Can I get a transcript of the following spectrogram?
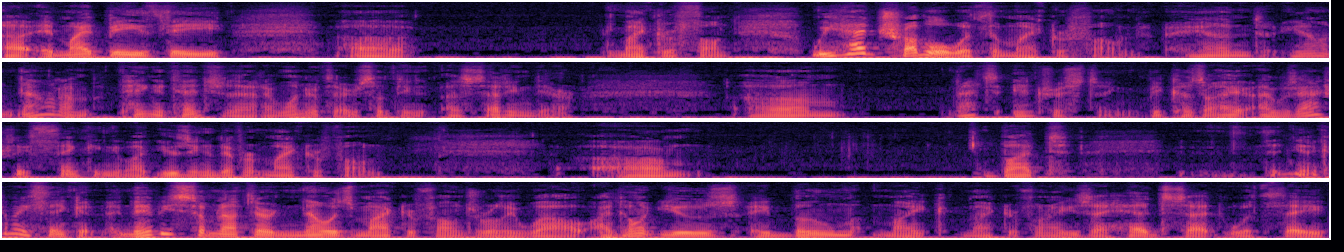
uh, it might be the uh, microphone. We had trouble with the microphone, and you know now that I'm paying attention to that, I wonder if there's something a setting there. Um, that's interesting because I, I was actually thinking about using a different microphone. Um, but you know, got me thinking. Maybe someone out there knows microphones really well. I don't use a boom mic microphone. I use a headset with a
